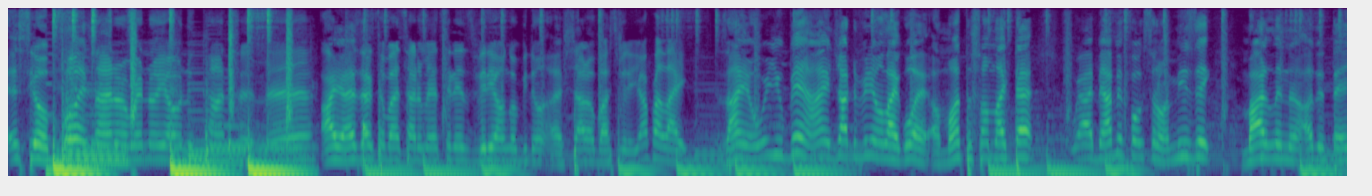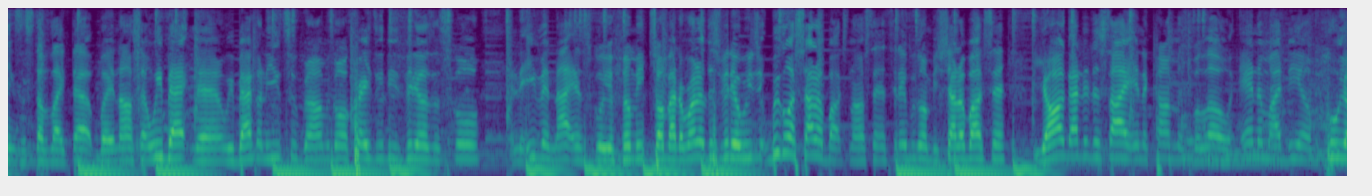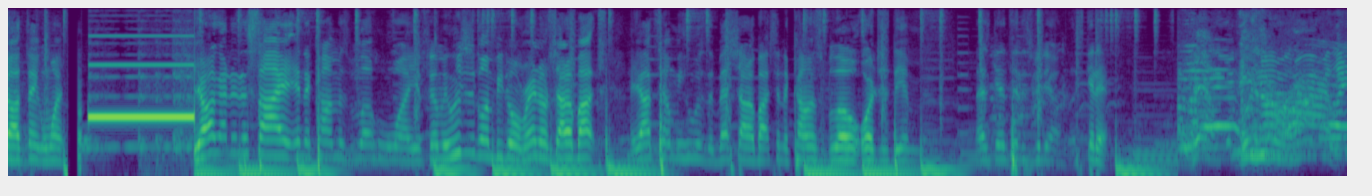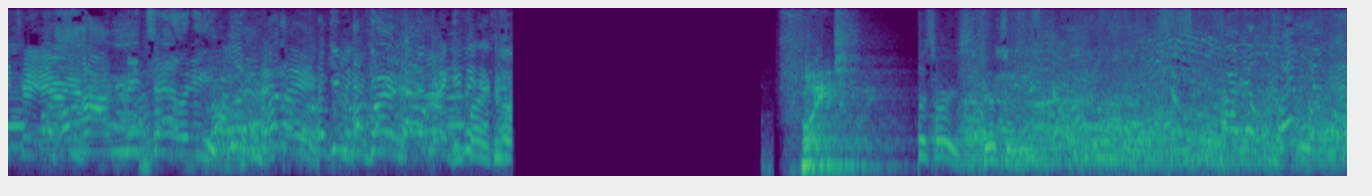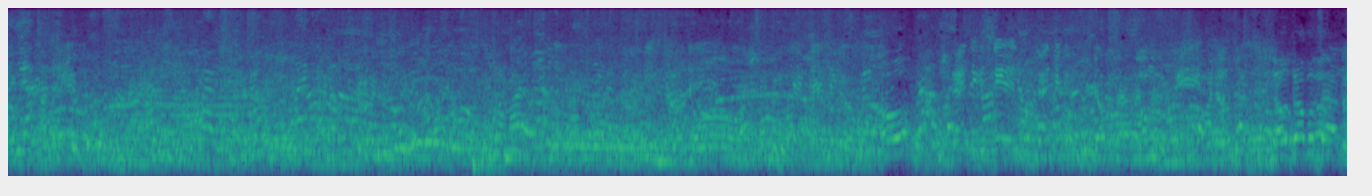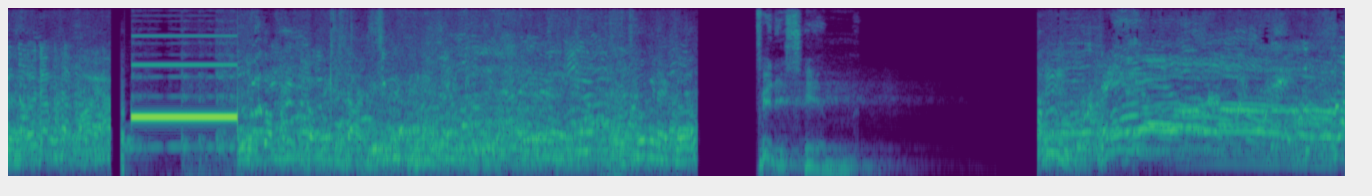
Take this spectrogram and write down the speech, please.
It's your boy, Zion on your new content, man. Alright, as I talked about title, man, today's video, I'm gonna be doing a shadow box video. Y'all probably like, Zion, where you been? I ain't dropped the video in like, what, a month or something like that? Where I've been? I've been focusing on music, modeling, and other things and stuff like that. But you know what I'm saying? We back, man. We back on the YouTube ground. We going crazy with these videos in school and even not in school, you feel me? So I'm about to run up this video. We, we going shadow box, know what I'm saying? Today we're gonna be shadow boxing. Y'all got to decide in the comments below and in my DM who y'all think won. Y'all gotta decide in the comments below who won, you feel me? We're just gonna be doing random shadow box, and y'all tell me who is the best shadow box in the comments below, or just DM me. Let's get into this video. Let's get it. Fight. No double tapping. No double tapping. All right. What you looking at, cuz? Finish him. What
